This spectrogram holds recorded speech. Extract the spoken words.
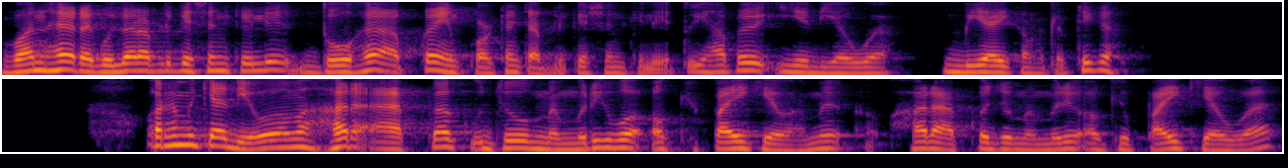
वन है रेगुलर एप्लीकेशन के लिए, दो है आपका इंपॉर्टेंट एप्लीकेशन के लिए। तो यहाँ पे ये दिया हुआ है बीआई का मतलब ठीक है? और हमें क्या दिया हुआ है? हमें हर ऐप का जो मेमोरी वो ऑक्यूपाई किया हुआ है, हमें हर ऐप का जो मेमोरी ऑक्यूपाई किया हुआ है,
